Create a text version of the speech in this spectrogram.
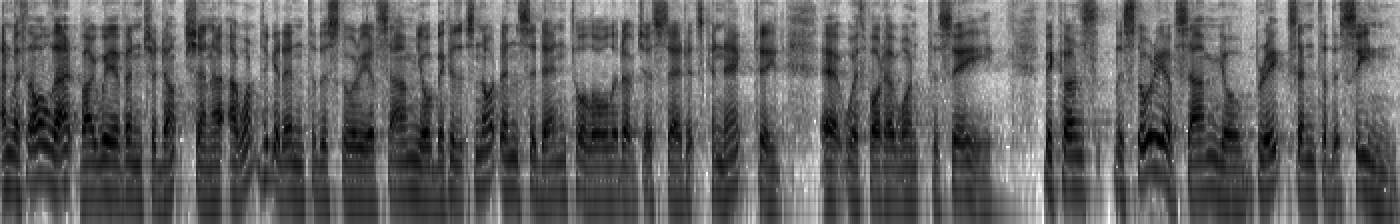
And with all that by way of introduction, I, I, want to get into the story of Samuel because it's not incidental, all that I've just said. It's connected uh, with what I want to say. Because the story of Samuel breaks into the scene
